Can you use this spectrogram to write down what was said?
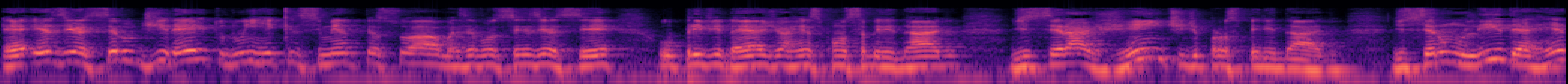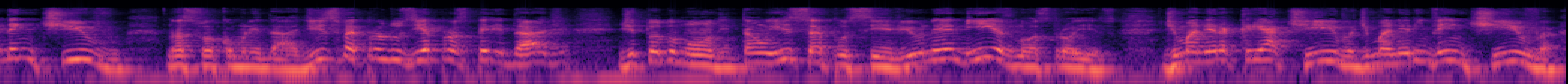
é exercer o direito do enriquecimento pessoal, mas é você exercer o privilégio, a responsabilidade de ser agente de prosperidade, de ser um líder redentivo na sua comunidade. Isso vai produzir a prosperidade de todo mundo. Então isso é possível. E o Neemias mostrou isso de maneira criativa, de maneira inventiva.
